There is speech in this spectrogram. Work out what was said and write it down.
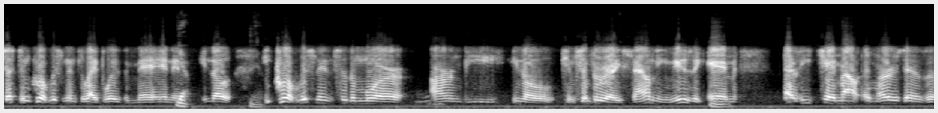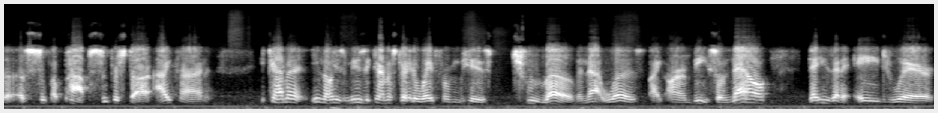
Justin grew up listening to like Boyz II Men, and Yeah. you know, Yeah. he grew up listening to the more R and B, you know, contemporary sounding music, and as he came out, emerged as a, a, super, a pop superstar icon, he kind of, you know, his music kind of strayed away from his true love, and that was like R and B. So now that he's at an age where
